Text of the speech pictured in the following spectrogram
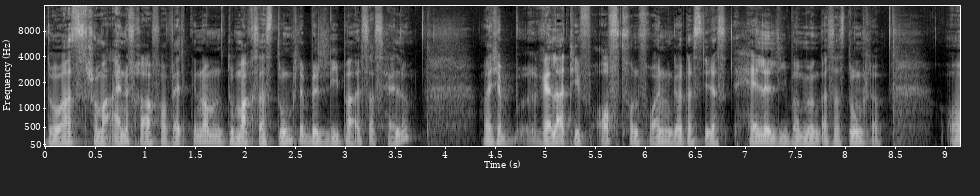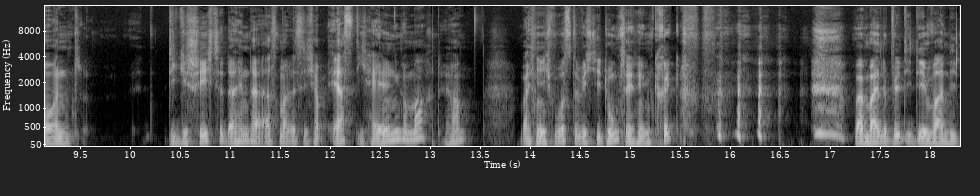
Du hast schon mal eine Frage vorweggenommen. Du magst das dunkle Bild lieber als das helle. Weil ich habe relativ oft von Freunden gehört, dass die das helle lieber mögen als das dunkle. Und die Geschichte dahinter erstmal ist, ich habe erst die hellen gemacht, ja, weil ich nicht wusste, wie ich die dunklen hinkriege. weil meine Bildidee waren die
